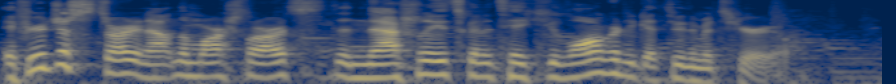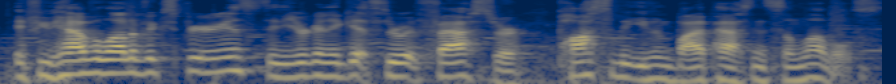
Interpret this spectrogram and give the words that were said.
If you're just starting out in the martial arts, then naturally it's going to take you longer to get through the material. If you have a lot of experience, then you're going to get through it faster, possibly even bypassing some levels.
